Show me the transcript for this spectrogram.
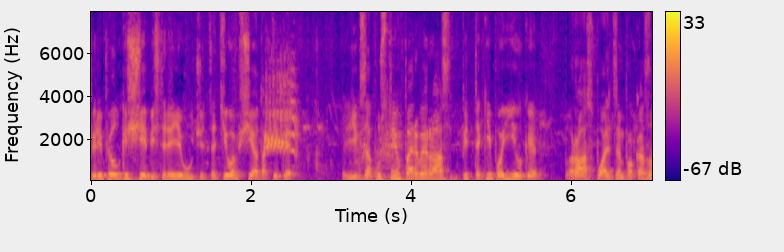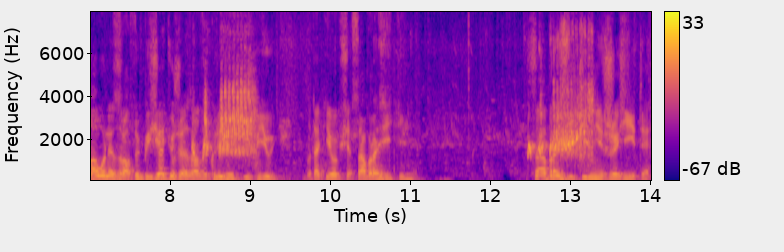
Перепілки ще швидше учаться. Ті взагалі так тільки їх запустив перший раз під такі поїлки, раз пальцем показав, вони зразу біжать, уже, зразу клюють і п'ють. Бо такі взагалі сообразительні. Сообразительні жигіти.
